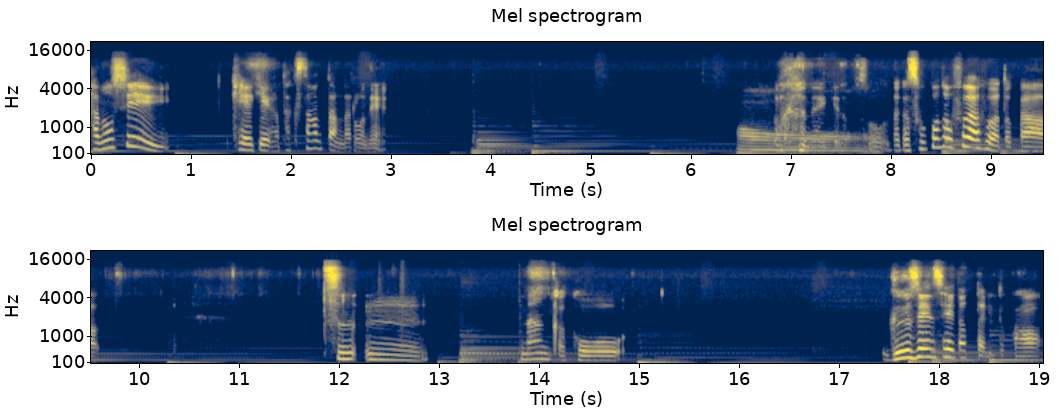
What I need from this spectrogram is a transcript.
楽しい経験がたくさんあったんだろうね。わわかんないけど、そう。だからそこのふわふわとか、つ、うん、なんかこう、偶然性だったりとか、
